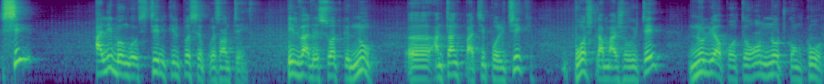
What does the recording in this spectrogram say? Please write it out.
si Ali Bongo estime qu'il peut se présenter, il va de sorte que nous, euh, en tant que parti politique, proche de la majorité, nous lui apporterons notre concours.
